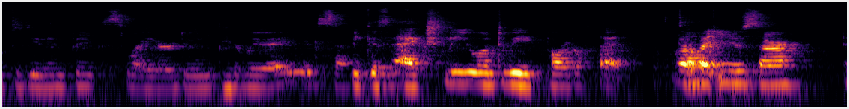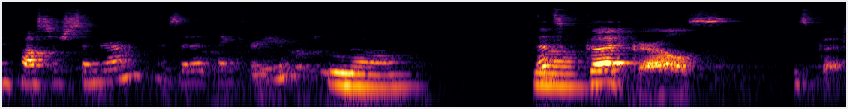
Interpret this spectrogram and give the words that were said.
going to the Olympics, why you're doing the PWA. It's Exactly. because actually you want to be part of that. What about you, Sarah? Imposter syndrome? Is it a thing for you? No. That's No. good, girls. It's good.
